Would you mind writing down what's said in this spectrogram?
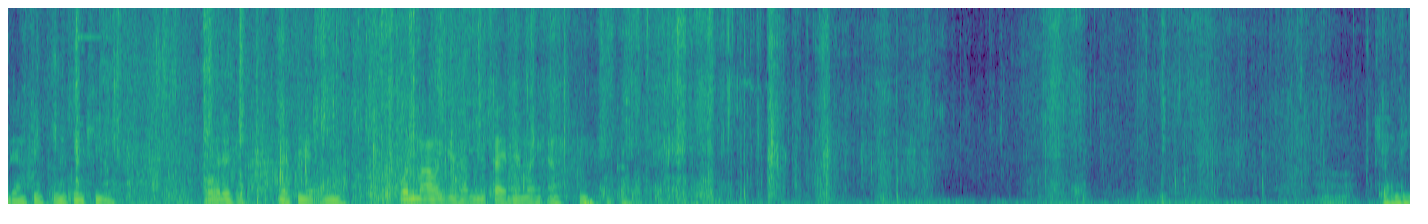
แดงจริงจริงจริงจริงโอ้ยได้สิได้สิอันวนมาเอาอีกครับมีไต่ใบใหม่อะกับข็งดี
